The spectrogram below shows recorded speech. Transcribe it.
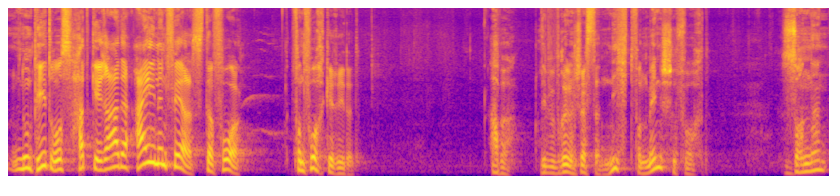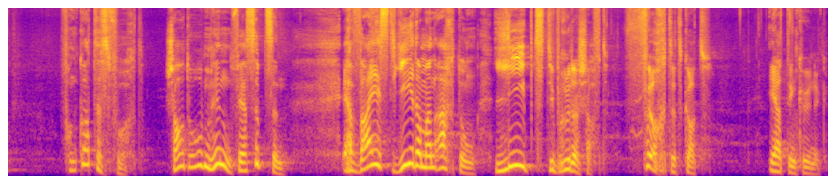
Nun, Petrus hat gerade einen Vers davor von Furcht geredet. Aber, liebe Brüder und Schwestern, nicht von Menschenfurcht, sondern von Gottesfurcht. Schaut oben hin, Vers 17. Er weist jedermann Achtung, liebt die Brüderschaft, fürchtet Gott, ehrt den König.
